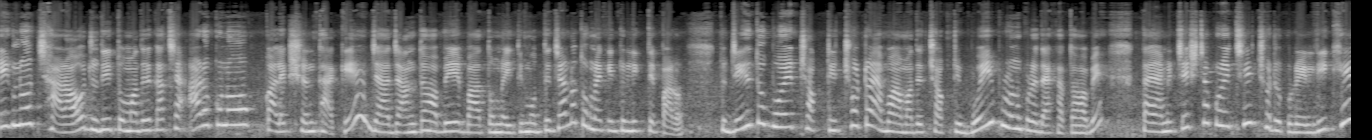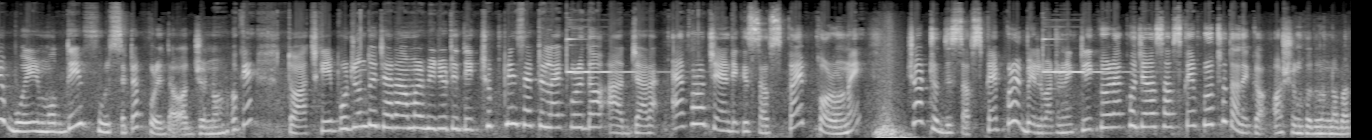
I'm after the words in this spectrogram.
এইগুলো ছাড়াও যদি তোমাদের কাছে আরও কোনো কালেকশন থাকে, যা জানতে হবে বা তোমরা ইতিমধ্যে জানো, তোমরা কিন্তু লিখতে পারো। তো যেহেতু বইয়ের ছকটি ছোট এবং আমাদের ছকটি বই পূরণ করে দেখাতে হবে, তাই আমি চেষ্টা করেছি ছোট করে লিখে বইয়ের মধ্যেই ফুল সেট করে দেওয়ার জন্য ওকে তো আজকে এই পর্যন্ত যারা আমার ভিডিওটি দেখছ প্লিজ একটা লাইক করে দাও। আর যারা এখনও চ্যানেলটিকে সাবস্ক্রাইব করো নাই চট্ট সাবস্ক্রাইব করে বেল বাটনে ক্লিক করে রাখো। যারা সাবস্ক্রাইব করেছ তাদেরকে অসংখ্য ধন্যবাদ।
